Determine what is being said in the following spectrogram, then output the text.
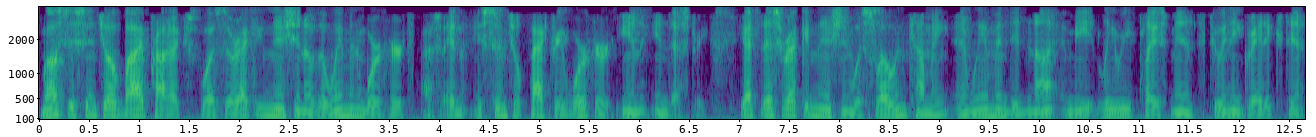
Most essential byproducts was the recognition of the women worker as an essential factory worker in industry. Yet this recognition was slow in coming, and women did not immediately replace men to any great extent.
